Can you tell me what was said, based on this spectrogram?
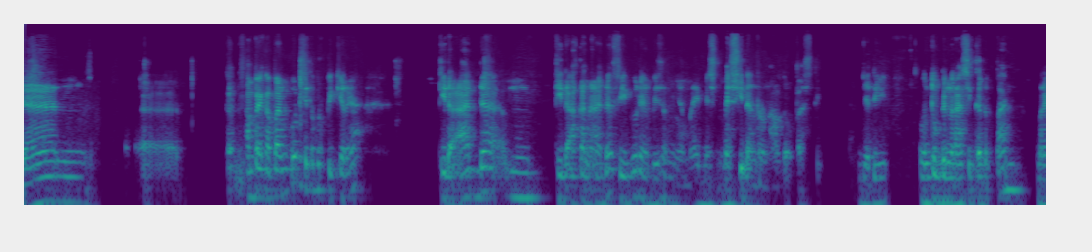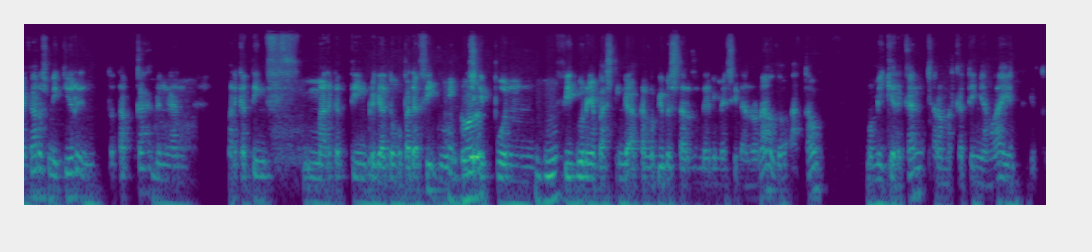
dan uh, sampai kapan pun kita berpikirnya tidak ada mm, tidak akan ada figur yang bisa menyamai Messi dan Ronaldo pasti jadi untuk generasi ke depan mereka harus mikirin tetapkah dengan marketing marketing bergantung kepada figur, figur. meskipun mm -hmm. figurnya pasti nggak akan lebih besar dari Messi dan Ronaldo atau memikirkan cara marketing yang lain gitu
